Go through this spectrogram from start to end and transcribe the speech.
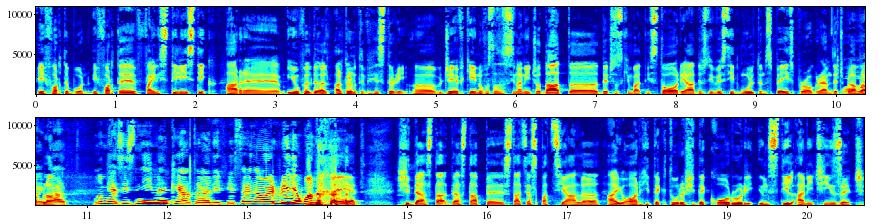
E foarte bun. E foarte fain stilistic. Are... E un fel de al- alternative history. Uh, JFK nu a fost asasinat niciodată, deci s-a schimbat istoria, deci s-a investit mult în space program, deci bla oh bla my bla. God. Nu mi-a zis nimeni că e alternative history, now I really want to play it. Și de asta, de asta pe stația spațială ai o arhitectură și decoruri în stil anii 50.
